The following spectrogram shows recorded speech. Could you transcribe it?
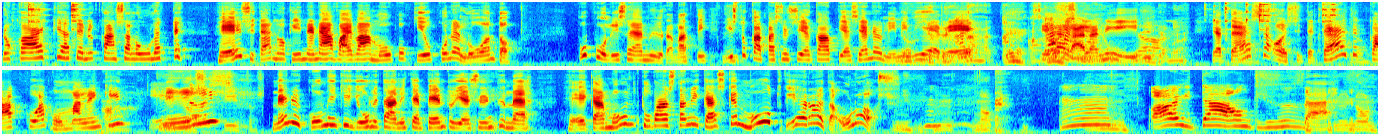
No kaikkia te nyt kanssa luulette. Hei, sitä nokin enää vaivaa muu kuin kiukkunen luonto. Pupulisa ja Myyrämatti, istukaapas nyt siihen kauppiaisen öljini viereen. Tähän- Sillä lailla niin. Ja tässä olisi sitten täytekakkua kummallekin. Niin. Kiitos. Me nyt kumminkin juhlitaan niiden pentujen syntymää. Eikä mun tuvastani käske muut vieraita ulos. No, Mm. Ai, tää onkin hyvä. nyt on.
